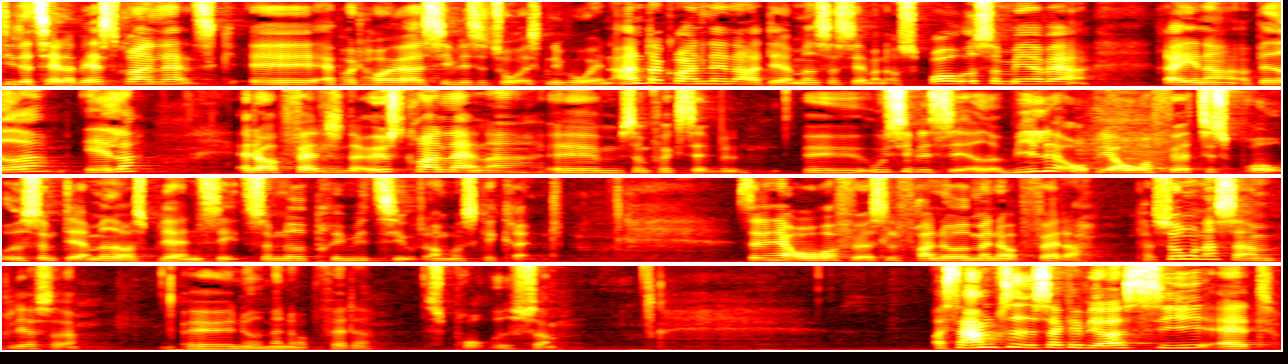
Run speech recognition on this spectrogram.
de, der taler vestgrønlandsk, øh, er på et højere civilisatorisk niveau end andre grønlændere, og dermed så ser man også sproget som mere værd, renere og bedre, eller at opfattelsen af østgrønlandere, øh, som for eksempel øh, usiviliseret og vilde, og bliver overført til sproget, som dermed også bliver anset som noget primitivt og måske grimt. Så den her overførsel fra noget, man opfatter personer som, bliver så øh, noget, man opfatter sproget som. Og samtidig så kan vi også sige, at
